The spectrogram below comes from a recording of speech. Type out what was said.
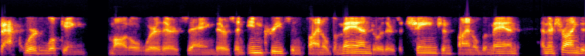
backward looking model where they're saying there's an increase in final demand or there's a change in final demand, and they're trying to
